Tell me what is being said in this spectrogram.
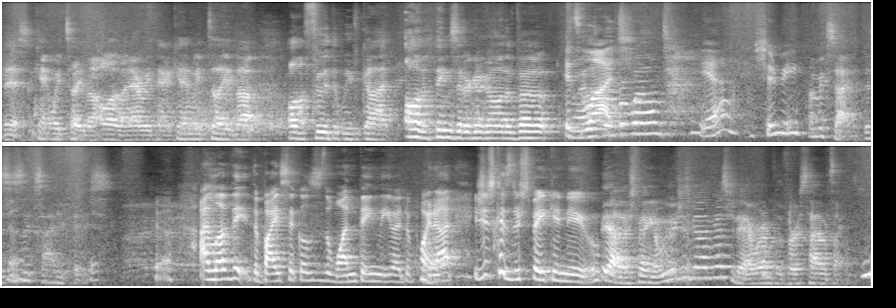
this. I can't wait to tell you about all about everything. I can't wait to tell you about all the food that we've got, all the things that are gonna go on the boat. It's a lot. Overwhelmed. Yeah, it should be. I'm excited. This is an exciting face. Yeah. I love the the bicycles is the one thing that you had to point Yeah. out. It's just because they're spanking new. Yeah, they're spinning. We were just going yesterday. I rode them for the first time. It's like, woo!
